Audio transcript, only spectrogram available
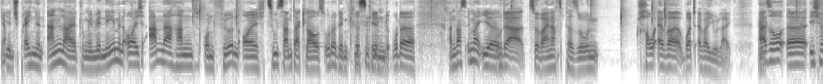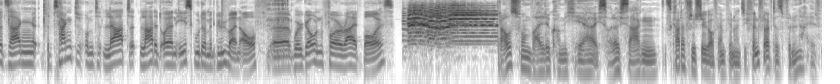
Ja. die entsprechenden Anleitungen. Wir nehmen euch an der Hand und führen euch zu Santa Claus oder dem Christkind oder an was immer ihr. Oder zur Weihnachtsperson, however, whatever you like. also, äh, ich würde sagen, betankt und lad, ladet euren E-Scooter mit Glühwein auf. Äh, we're going for a ride, boys. Raus vom Walde komme ich her. Ich soll euch sagen, das Katerfrühstück auf M945 läuft, das ist Viertel nach elf.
